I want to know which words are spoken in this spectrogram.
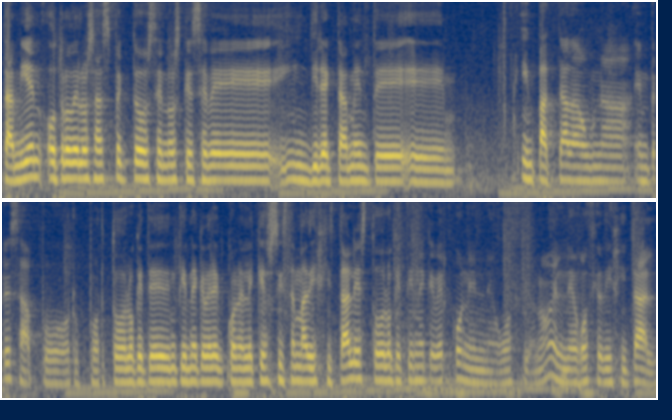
También otro de los aspectos en los que se ve indirectamente eh, impactada una empresa por, todo lo que tiene que ver con el ecosistema digital es todo lo que tiene que ver con el negocio, ¿no? el negocio digital.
